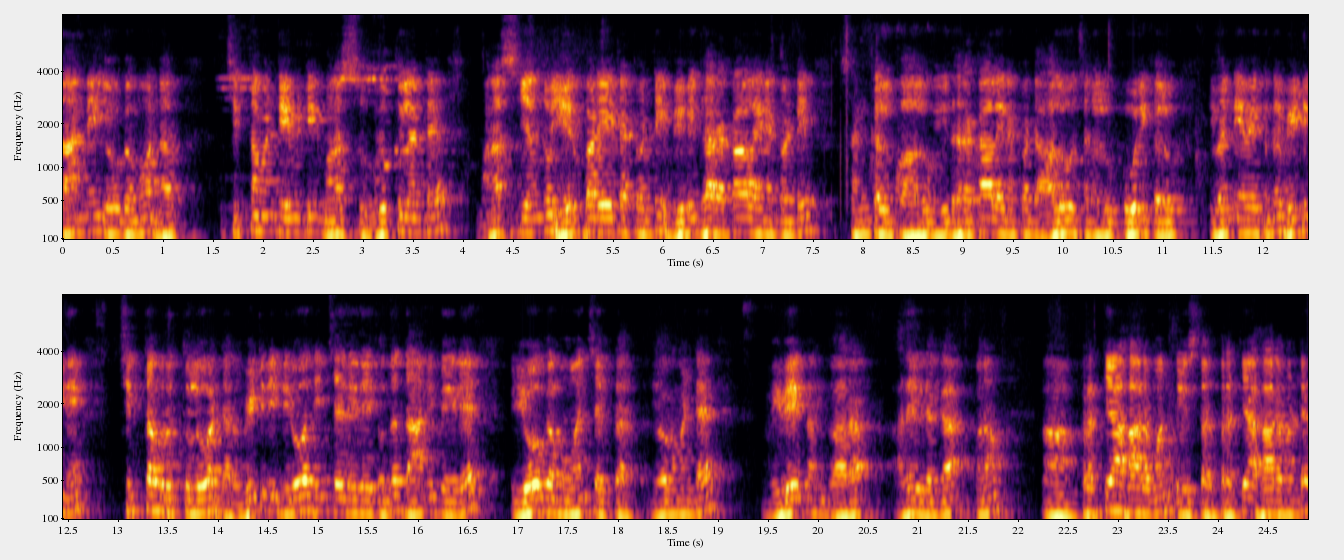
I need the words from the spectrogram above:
దాన్నే యోగము అన్నారు. చిత్తం అంటే ఏమిటి? మనస్సు. వృత్తులంటే మనస్సు మనస్యందు ఏర్పడేటటువంటి వివిధ రకాలైనటువంటి సంకల్పాలు వివిధ రకాలైనటువంటి ఆలోచనలు కోరికలు ఇవన్నీ ఏవైతుందో వీటినే చిత్త వృత్తులు అంటారు. వీటిని నిరోధించేది ఏదైతే ఉందో దాని పేరే యోగము అని చెప్తారు యోగం అంటే వివేకం ద్వారా అదేవిధంగా మనం ప్రత్యాహారం అని పిలుస్తారు. ప్రత్యాహారం అంటే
